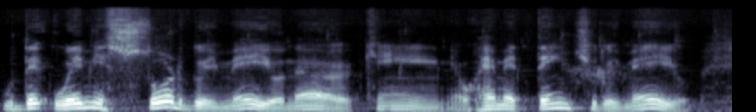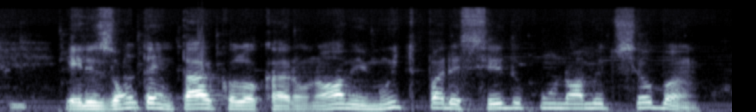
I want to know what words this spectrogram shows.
O, de, o emissor do e-mail, né, quem o remetente do e-mail, eles vão tentar colocar um nome muito parecido com o nome do seu banco.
